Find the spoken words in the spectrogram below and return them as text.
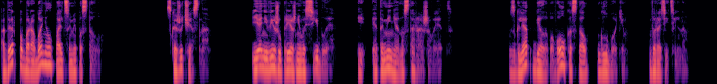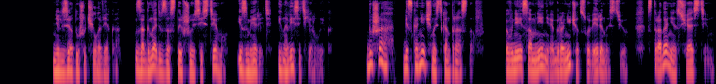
Адер побарабанил пальцами по столу. Скажу честно, я не вижу прежнего Сиблы, и это меня настораживает. Взгляд белого волка стал глубоким, выразительным. Нельзя душу человека загнать в застывшую систему, измерить и навесить ярлык. Душа — бесконечность контрастов. В ней сомнения граничат с уверенностью, страдания с счастьем,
